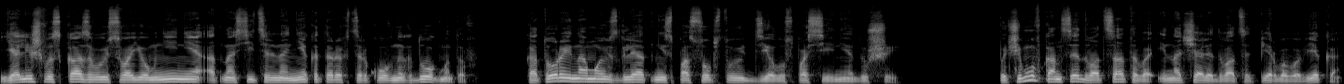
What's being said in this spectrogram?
Я лишь высказываю свое мнение относительно некоторых церковных догматов, которые, на мой взгляд, не способствуют делу спасения души. Почему в конце XX и начале XXI века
